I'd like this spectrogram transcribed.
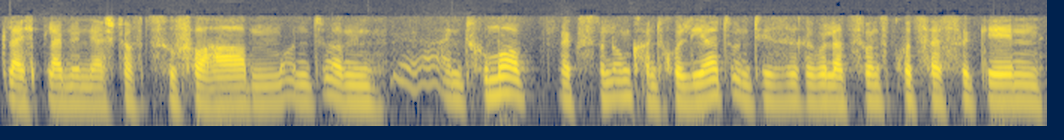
gleichbleibende Nährstoffzufuhr haben. Und ähm, ein Tumor wächst nun unkontrolliert und diese Regulationsprozesse gehen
